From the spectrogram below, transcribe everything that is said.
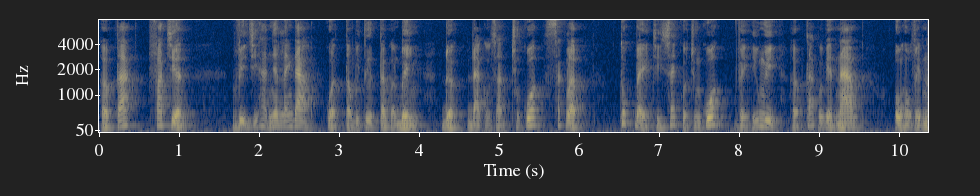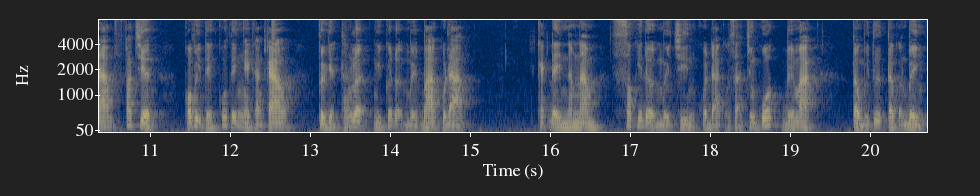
hợp tác, phát triển. Vị trí hạt nhân lãnh đạo của Tổng Bí thư Tập Cận Bình được Đảng Cộng sản Trung Quốc xác lập, thúc đẩy chính sách của Trung Quốc về hữu nghị, hợp tác với Việt Nam, ủng hộ Việt Nam phát triển, có vị thế quốc tế ngày càng cao, thực hiện thắng lợi nghị quyết đội 13 của Đảng. Cách đây 5 năm, sau khi đội 19 của Đảng Cộng sản Trung Quốc bế mạc, Tổng Bí thư Tập Cận Bình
